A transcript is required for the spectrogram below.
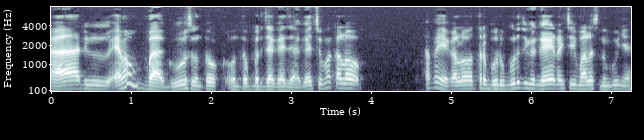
aduh emang bagus untuk untuk berjaga-jaga. Cuma kalau apa ya kalau terburu-buru juga gak enak cuy males nunggunya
